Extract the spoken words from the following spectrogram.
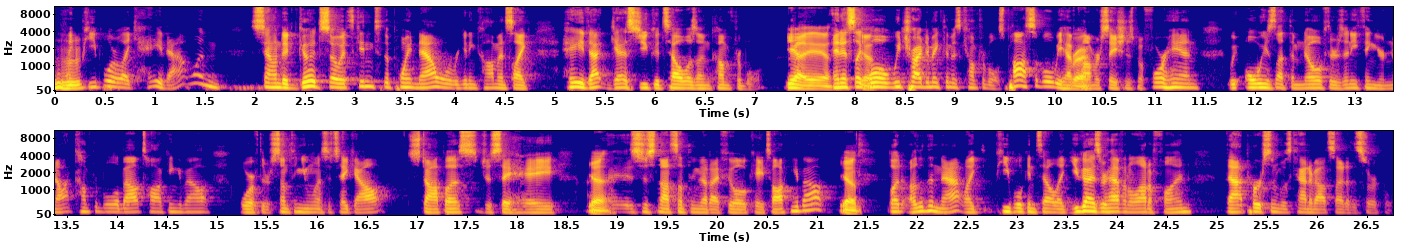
Mhm. Like people are like, hey, that one sounded good. So it's getting to the point now where we're getting comments like, hey, that guest you could tell was uncomfortable. Yeah, yeah, yeah. And it's like, Yeah. well, we tried to make them as comfortable as possible. We have Right. conversations beforehand. We always let them know if there's anything you're not comfortable about talking about, or if there's something you want us to take out, stop us. Just say, hey, Yeah. it's just not something that I feel okay talking about. Yeah. But other than that, like people can tell, like you guys are having a lot of fun. That person was kind of outside of the circle.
